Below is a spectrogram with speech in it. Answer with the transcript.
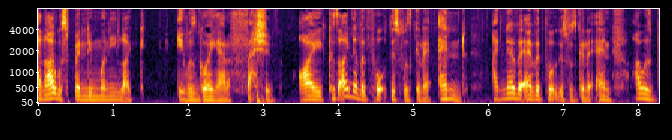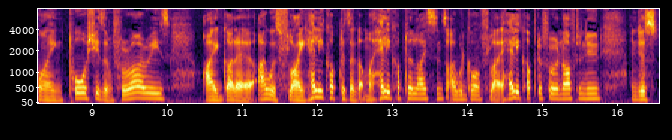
And I was spending money like it was going out of fashion. I cuz I never thought this was going to end. I never ever thought this was going to end. I was buying Porsches and Ferraris. I got a I was flying helicopters. I got my helicopter license. I would go and fly a helicopter for an afternoon and just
